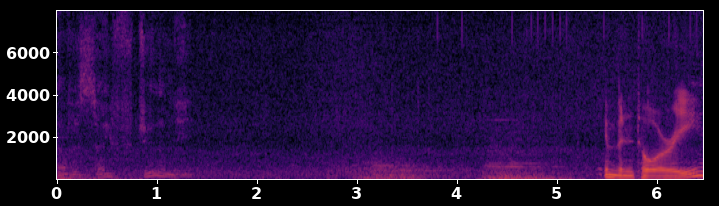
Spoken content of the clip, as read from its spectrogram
Have a safe journey. Inventory.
